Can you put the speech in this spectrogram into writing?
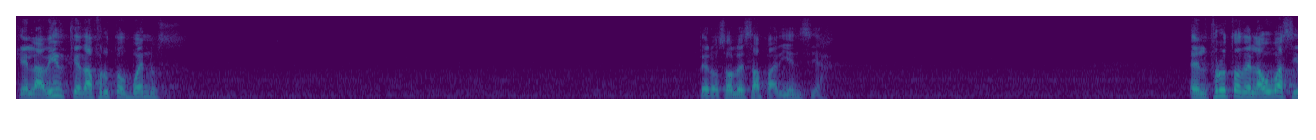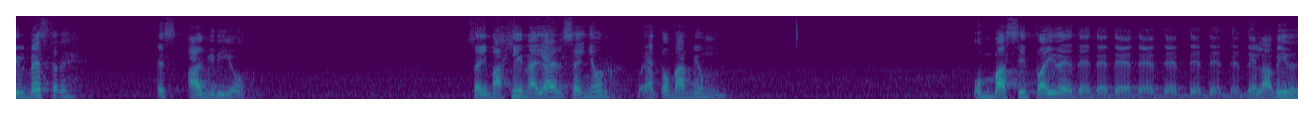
que la vid que da frutos buenos. Pero solo es apariencia. El fruto de la uva silvestre es agrio. Se imagina ya el Señor, voy a tomarme un, un vasito ahí de, de, la vid.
